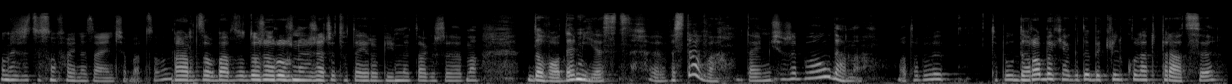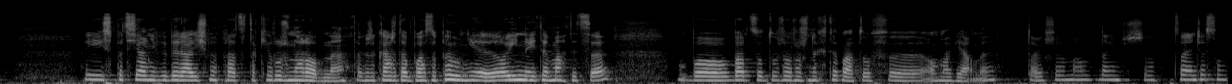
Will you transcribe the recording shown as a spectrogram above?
no myślę, że to są fajne zajęcia bardzo. No, Bardzo, bardzo dużo różnych rzeczy tutaj robimy, także no, dowodem jest e, wystawa. Wydaje mi się, że była udana, bo to, były, to był dorobek jak gdyby kilku lat pracy i specjalnie wybieraliśmy prace takie różnorodne, także każda była zupełnie o innej tematyce, bo bardzo dużo różnych tematów e, omawiamy. Także no, wydaje mi się, że zajęcia są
